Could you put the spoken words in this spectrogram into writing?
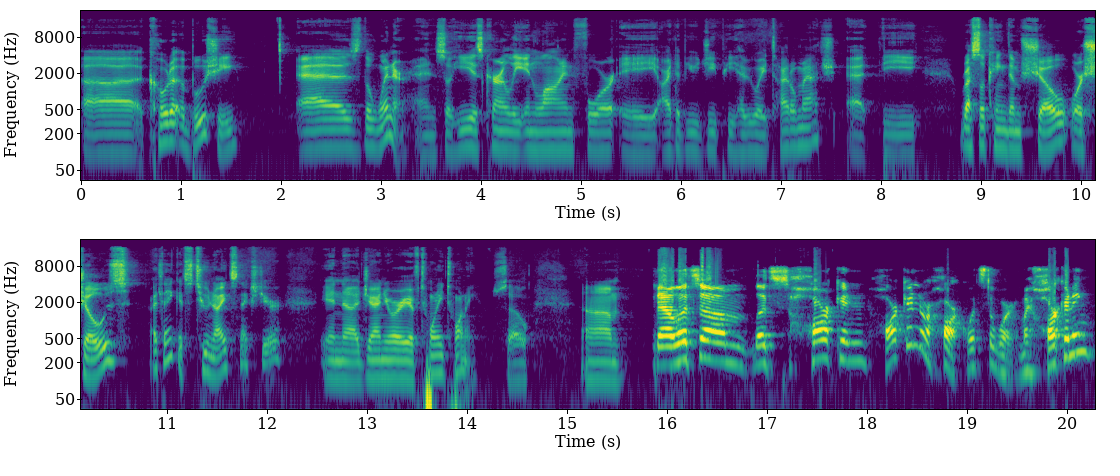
uh, Kota Ibushi as the winner, and so he is currently in line for a IWGP Heavyweight Title match at the Wrestle Kingdom show or shows. I think it's two nights next year in uh, January of 2020. So. Um, Now let's um let's hearken hearken or hark. What's the word? Am I hearkening?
